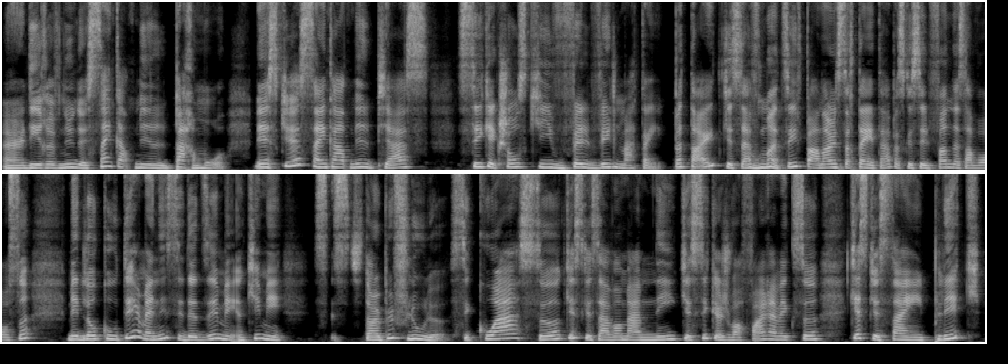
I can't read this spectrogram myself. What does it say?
un, des revenus de 50 000 par mois. Mais est-ce que 50 000 pièces c'est quelque chose qui vous fait lever le matin. Peut-être que ça vous motive pendant un certain temps parce que c'est le fun de savoir ça. Mais de l'autre côté, un c'est de dire, mais OK, mais c'est un peu flou, là. C'est quoi ça? Qu'est-ce que ça va m'amener? Qu'est-ce que je vais faire avec ça? Qu'est-ce que ça implique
